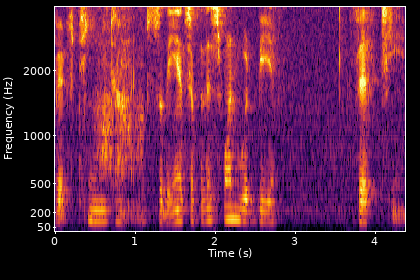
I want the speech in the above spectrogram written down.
15 times. So the answer for this one would be 15.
